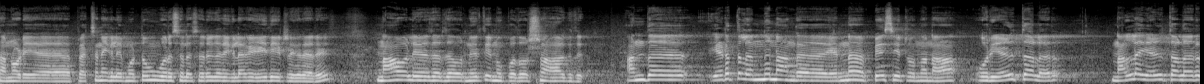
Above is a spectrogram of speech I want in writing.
தன்னுடைய பிரச்சனைகளை மட்டும் ஒரு சில சிறுகதைகளாக எழுதிட்டு இருக்கிறாரு நாவல் எழுதுறதை அவர் நிறுத்தி முப்பது வருஷம் ஆகுது. அந்த இடத்துலேருந்து நாங்கள் என்ன பேசிகிட்டு இருந்தோன்னா ஒரு எழுத்தாளர் நல்ல எழுத்தாளர்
